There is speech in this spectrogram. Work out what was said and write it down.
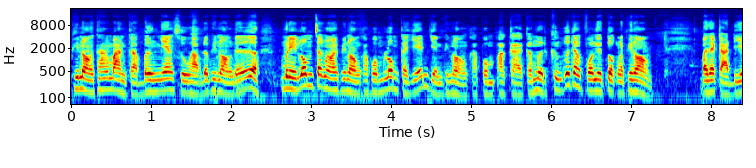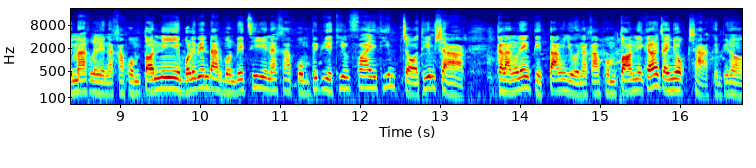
พี่น้องทางบ้านกับเบิ้งแย่งสุขภาพเด้อพี่น้องเด้อมื้อนี้ล่มจักหน่อยพี่น้องครับผมล่มกะเย็นเย็นพี่น้องครับผมอากาศก็มืดครึ้มก็จังฝนสิตกนะพี่น้อง บรรยากาศดีมากเลยนะครับผมตอนนี้บริเวณด้านบนเวทีนะครับผมพี่ๆทีมไฟทีมจอทีมฉากกำลังเร่งติดตั้งอยู่นะครับผมตอนนี้กำลังจะยกฉากขึ้นพี่น้อง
